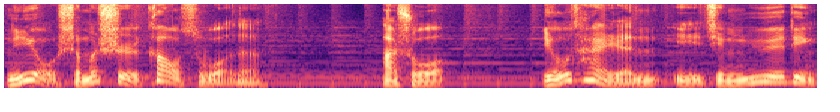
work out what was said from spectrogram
你有什么事告诉我呢？”他说：“犹太人已经约定，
